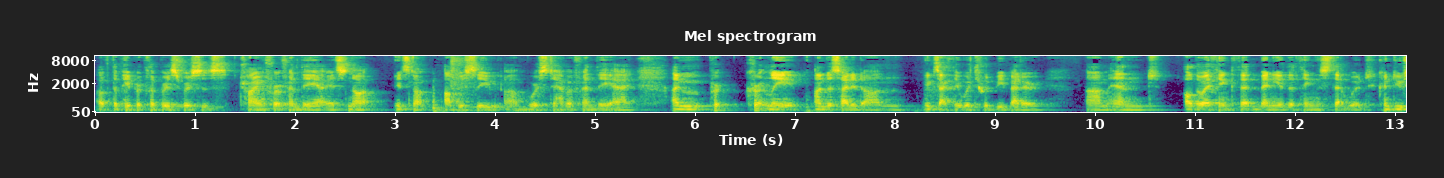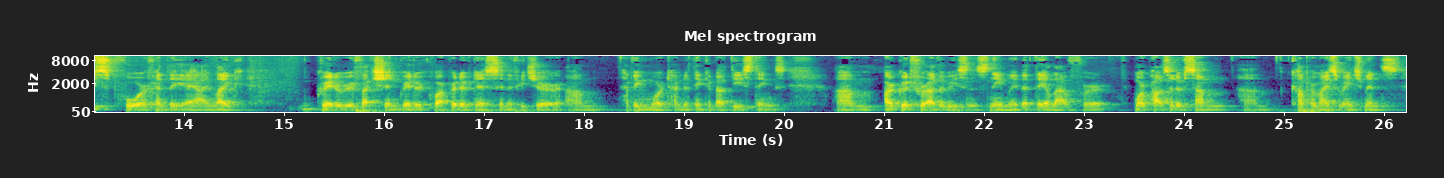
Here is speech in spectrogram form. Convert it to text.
of the paper clippers versus trying for a friendly AI. It's not it's not obviously um, worse to have a friendly AI. I'm per- currently undecided on exactly which would be better, um, and although I think that many of the things that would conduce for friendly AI, like greater reflection, greater cooperativeness in the future, um, having more time to think about these things, um, are good for other reasons, namely that they allow for more positive sum um, compromise arrangements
